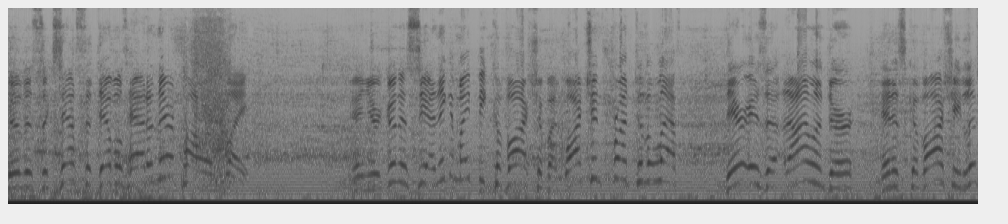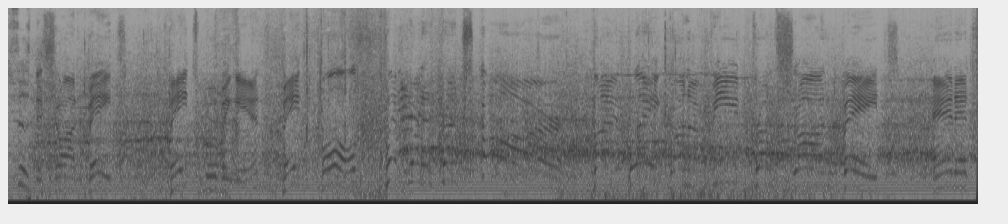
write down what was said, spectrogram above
to the success the Devils had in their power play. And you're going to see, I think it might be Kvasha, but watch in front to the left. There is an Islander, and it's Kavashi lifts his... To Shawn Bates. Bates moving in. Bates pulls. Flip one in front. Score by Blake on a feed from Shawn Bates. And it's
